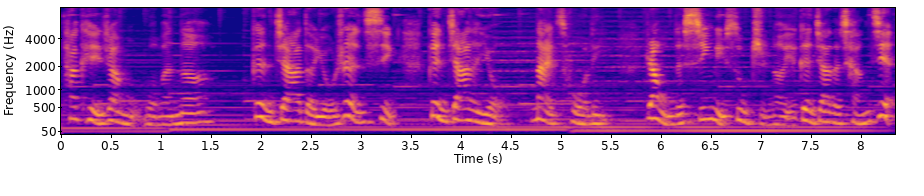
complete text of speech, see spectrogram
它可以让我们呢。更加的有韧性，更加的有耐挫力，让我们的心理素质呢也更加的强健。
